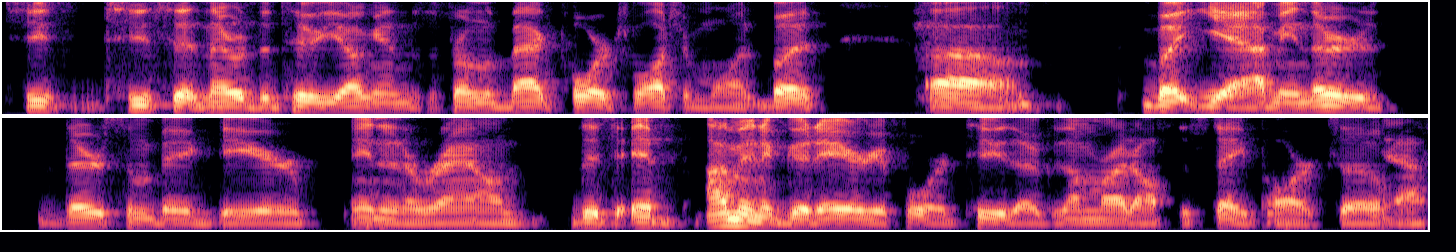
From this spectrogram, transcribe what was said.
she's she's sitting there with the two youngins from the back porch watching one. But, um, but yeah, I mean, there's there's some big deer in and around this. It, I'm in a good area for it too, though, because I'm right off the state park. So Yeah.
